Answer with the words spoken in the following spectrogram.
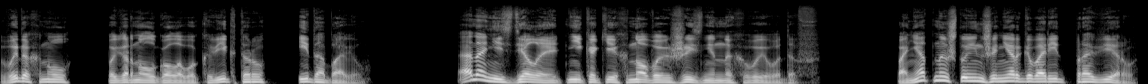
Выдохнул, повернул голову к Виктору и добавил. «Она не сделает никаких новых жизненных выводов. Понятно, что инженер говорит про веру.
